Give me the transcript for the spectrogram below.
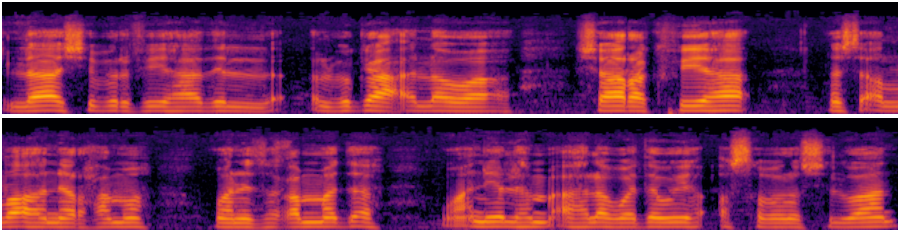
لا شبر في هذه البقاع إلا وشارك فيها. نسأل الله أن يرحمه وأن يتغمده وأن يلهم أهله وذويه الصبر والسلوان.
